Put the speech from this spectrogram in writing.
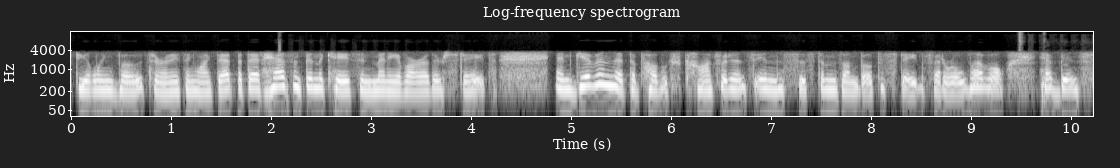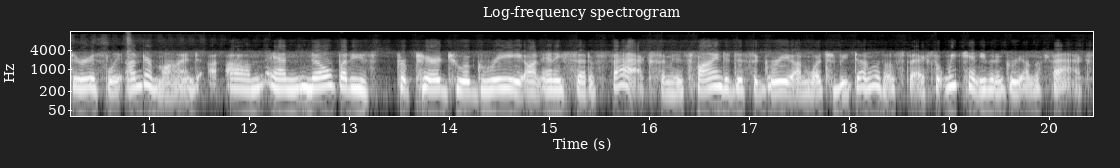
stealing votes or anything like that, but that hasn't been the case in many of our other states. And given that the public's confidence in the systems on both the state and federal level have been seriously undermined, um, and nobody's prepared to agree on any set of facts. I mean, it's fine to disagree on what should be done with those facts, but we can't even agree on the facts.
